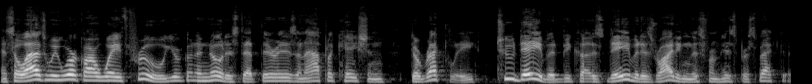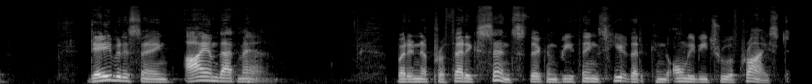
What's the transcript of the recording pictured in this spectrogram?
And so, as we work our way through, you're going to notice that there is an application directly to David because David is writing this from his perspective. David is saying, I am that man. But in a prophetic sense, there can be things here that can only be true of Christ.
